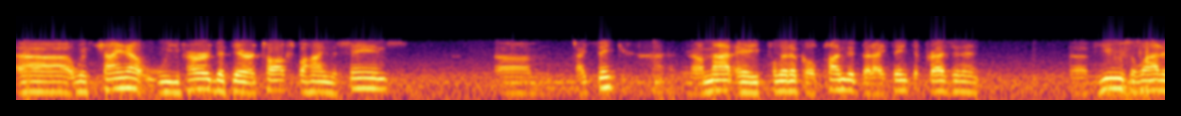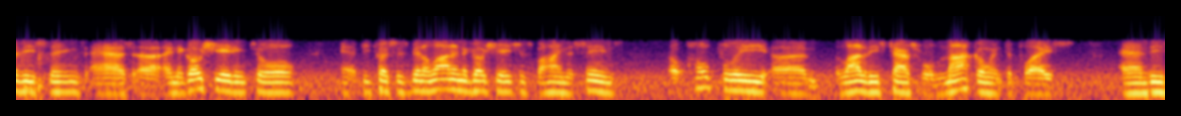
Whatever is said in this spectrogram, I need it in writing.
uh, with China, we've heard that there are talks behind the scenes. Um, I think, you know, I'm not a political pundit, but I think the president uh, views a lot of these things as uh, a negotiating tool because there's been a lot of negotiations behind the scenes. Hopefully, uh, a lot of these tariffs will not go into place, and these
